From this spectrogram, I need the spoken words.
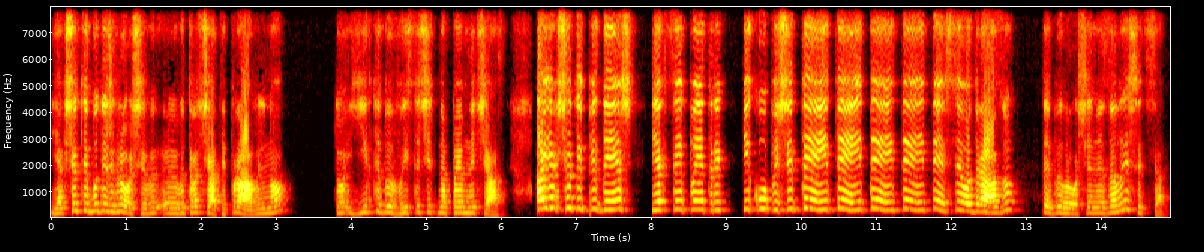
Якщо ти будеш гроші е, витрачати правильно, то їх тебе вистачить на певний час. А якщо ти підеш, як цей Петрик, і купиш і те, і те, і те, і те, і те, все одразу, тебе гроші не залишиться.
